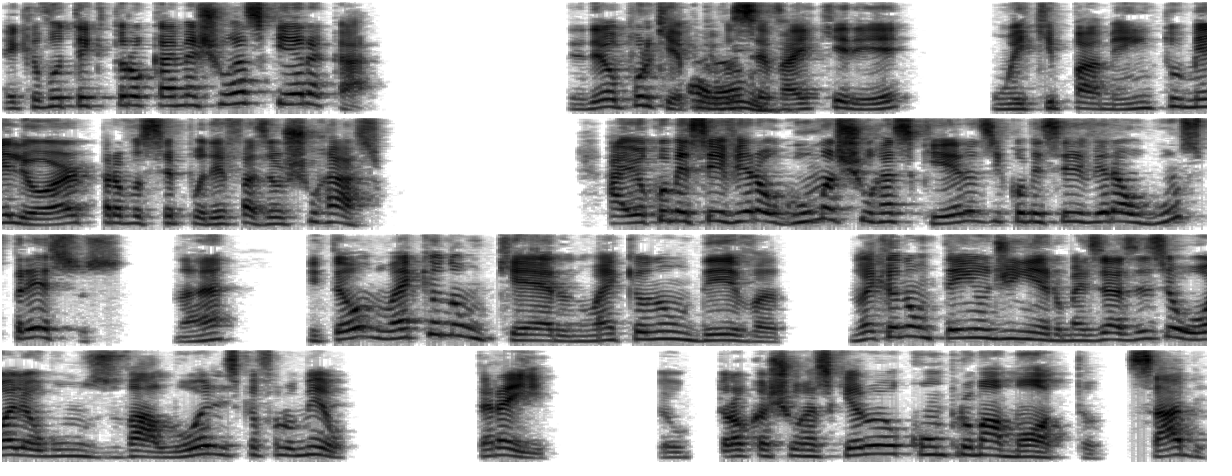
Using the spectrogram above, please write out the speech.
é que eu vou ter que trocar minha churrasqueira, cara. Entendeu? Por quê? Porque Caramba. você vai querer um equipamento melhor para você poder fazer o churrasco. Aí eu comecei a ver algumas churrasqueiras e comecei a ver alguns preços, né? Então não é que eu não quero, não é que eu não deva, não é que eu não tenho dinheiro, mas às vezes eu olho alguns valores que eu falo, meu, peraí, eu troco a churrasqueira ou eu compro uma moto, sabe?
